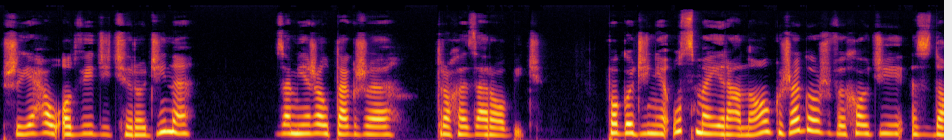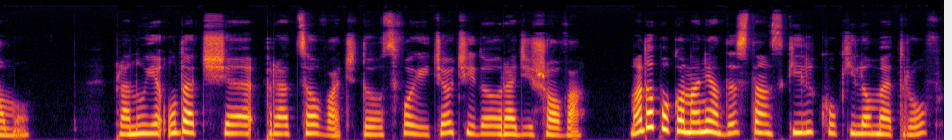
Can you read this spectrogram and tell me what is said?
Przyjechał odwiedzić rodzinę, zamierzał także trochę zarobić. Po godzinie ósmej rano Grzegorz wychodzi z domu. Planuje udać się pracować do swojej cioci do Radziszowa. Ma do pokonania dystans kilku kilometrów,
